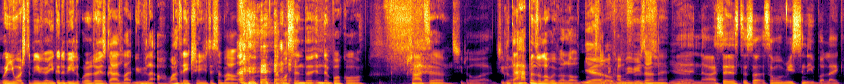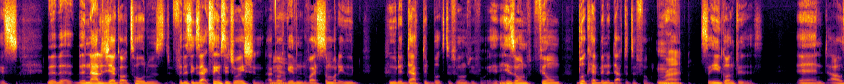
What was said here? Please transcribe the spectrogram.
When you watch the movie, are you going to be one of those guys like you're like, oh, why did they change this about like what's in the in the book or try to? Do you know what? Do you know Because that happens a lot with a lot of books Yeah, a that lot of become movies, authors. don't they? Yeah, no, I said this to so- someone recently, but like it's the, the the analogy I got told was for this exact same situation. I got Yeah. given advice to somebody who who'd adapted books to films before. His, Mm. his own film book had been adapted to film, Right. so he'd gone through this. And I'll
